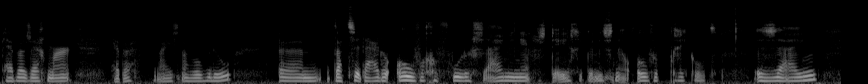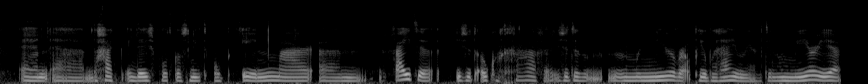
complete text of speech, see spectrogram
hebben, zeg maar. Hebben, maar je snapt wat ik bedoel. Ehm, dat ze daardoor overgevoelig zijn en nergens tegen kunnen, snel overprikkeld zijn. En ehm, daar ga ik in deze podcast niet op in, maar um, in feite is het ook een gave. Is het een, manier waarop je brein werkt. En hoe meer je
